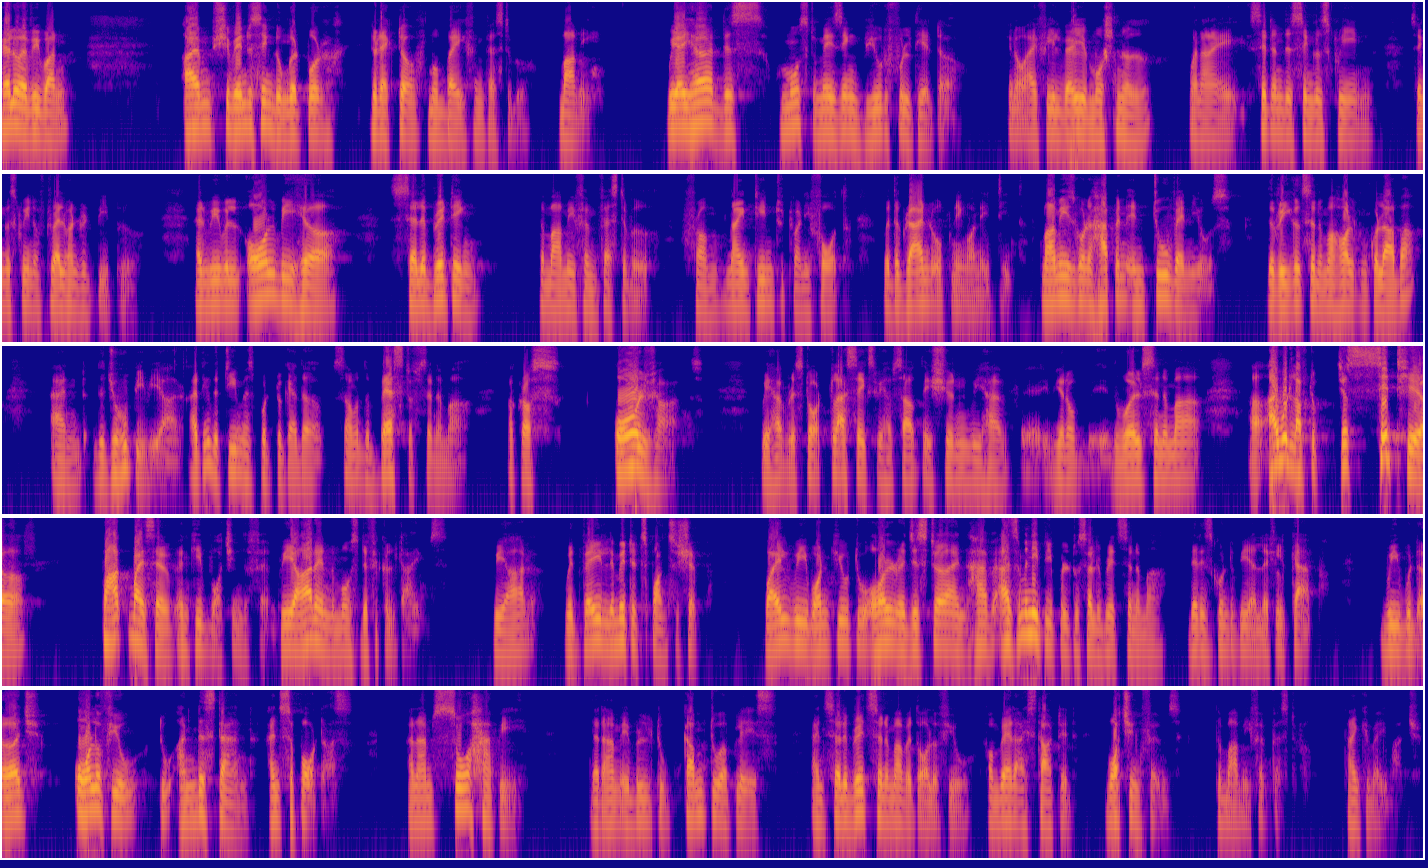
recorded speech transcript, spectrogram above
Hello, everyone. I'm Shivendra Singh Dungarpur, Director of Mumbai Film Festival, MAMI. We are here at this most amazing, beautiful theatre. You know, I feel very emotional when I sit in this single screen, single screen of 1200 people. And we will all be here celebrating the MAMI Film Festival from 19th to 24th with the grand opening on 18th. MAMI is going to happen in two venues, the Regal Cinema Hall in Colaba and the Juhu PVR. I think the team has put together some of the best of cinema across all genres. We have restored classics, we have South Asian, we have, uh, you know, the world cinema. Uh, I would love to just sit here, park myself, and keep watching the film. We are in the most difficult times. We are with very limited sponsorship. While we want you to all register and have as many people to celebrate cinema, there is going to be a little cap. We would urge all of you to understand and support us. And I'm so happy that I'm able to come to a place and celebrate cinema with all of you from where I started watching films, the Mami Film Festival. Thank you very much.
